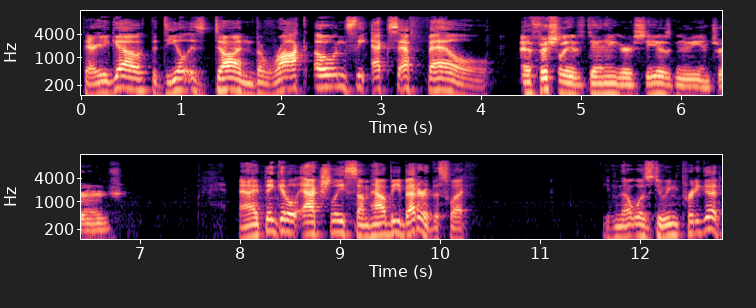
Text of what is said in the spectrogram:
There you go. The deal is done. The Rock owns the XFL. And officially, it's Dany Garcia is going to be in charge. And I think it'll actually somehow be better this way. Even though it was doing pretty good.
